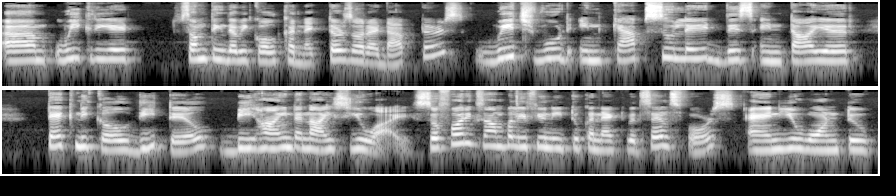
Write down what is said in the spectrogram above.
um, we create something that we call connectors or adapters, which would encapsulate this entire technical detail behind a nice UI. So, for example, if you need to connect with Salesforce and you want to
